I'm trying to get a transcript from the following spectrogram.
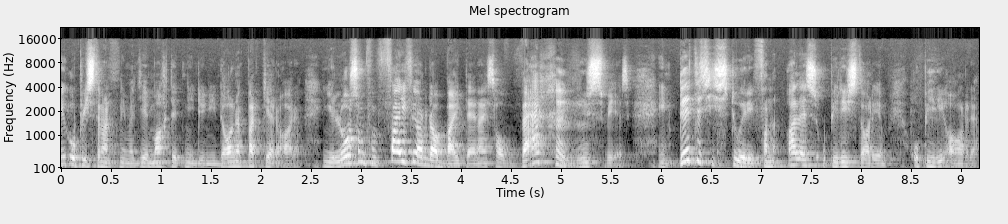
Nie op die strand nie, want jy mag dit nie doen nie. Daar 'n parkeerarea. En jy los hom vir 5 jaar daar buite en hy sal weggeroes wees. En dit is die storie van alles op hierdie stadium op hierdie aarde.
